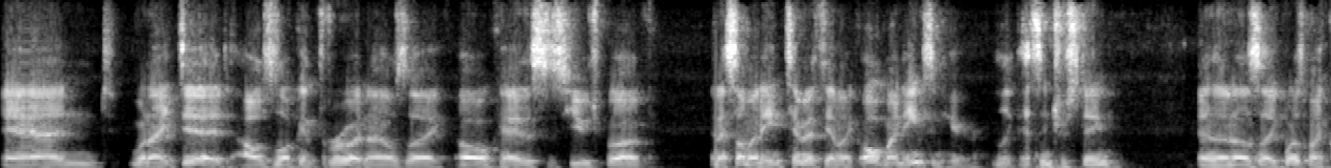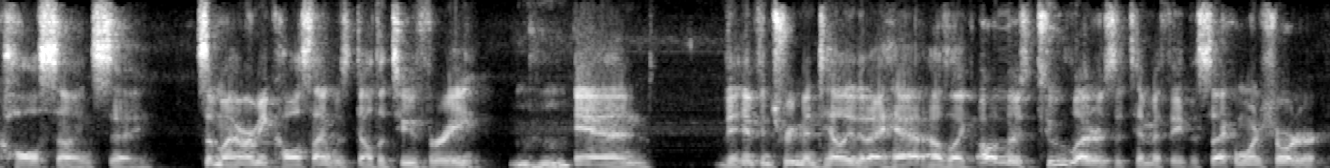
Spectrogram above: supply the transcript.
and when I did, I was looking through it, and I was like, oh, okay, this is a huge book. And I saw my name Timothy. I'm like, oh, my name's in here. I'm like, that's interesting. And then I was like, what does my call sign say? So my army call sign was Delta Two Three, Mm-hmm. and the infantry mentality that I had, I was like, oh, there's two letters to Timothy. The second one shorter.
